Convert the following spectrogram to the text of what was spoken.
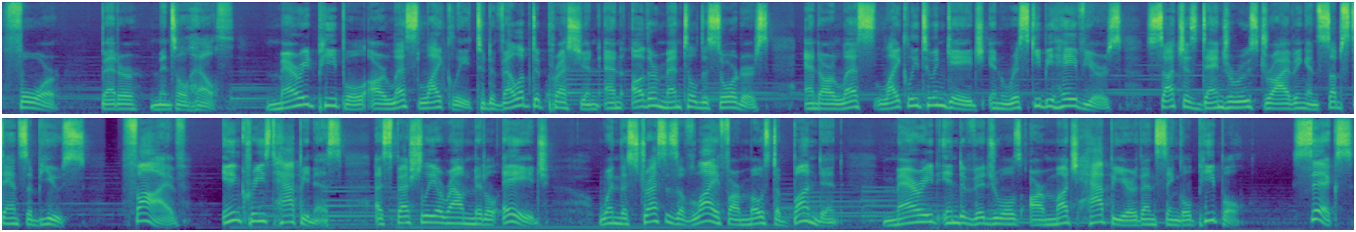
4. Better mental health. Married people are less likely to develop depression and other mental disorders and are less likely to engage in risky behaviors such as dangerous driving and substance abuse. 5. Increased happiness, especially around middle age, when the stresses of life are most abundant married individuals are much happier than single people. 6.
